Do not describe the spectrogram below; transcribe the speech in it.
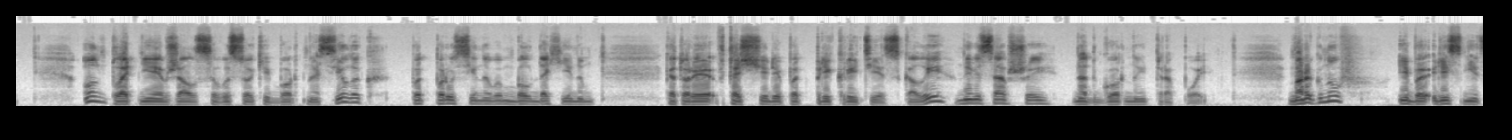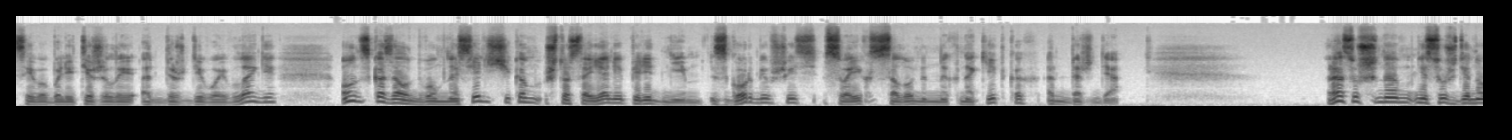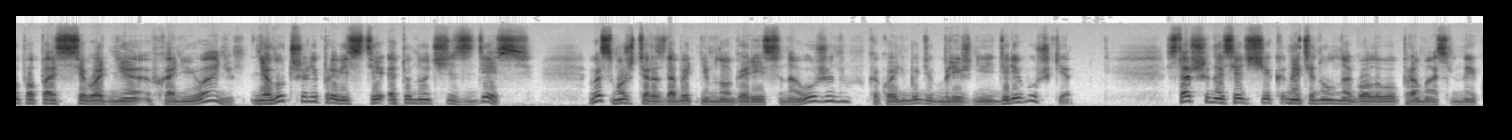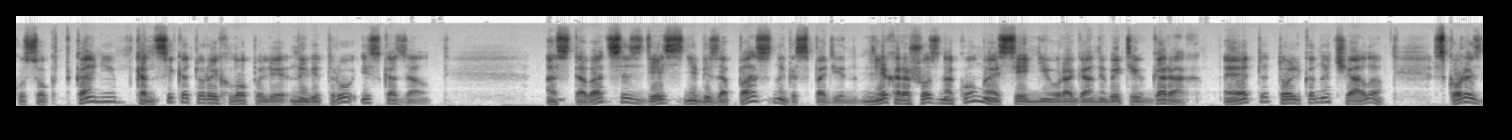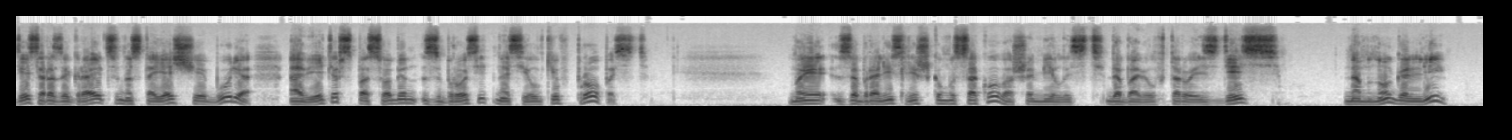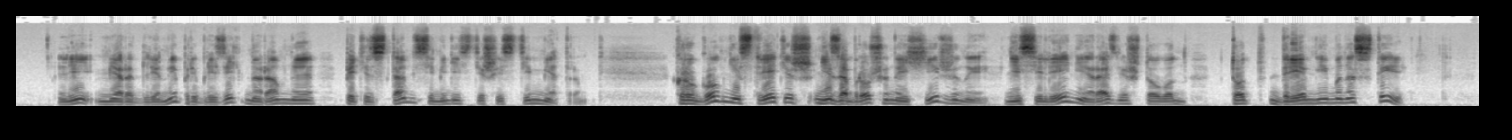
Он плотнее вжался в высокий борт носилок под парусиновым балдахином, которые втащили под прикрытие скалы, нависавшей над горной тропой. Моргнув, ибо ресницы его были тяжелы от дождевой влаги, Он сказал двум насельщикам, что стояли перед ним, сгорбившись в своих соломенных накидках от дождя. «Раз уж нам не суждено попасть сегодня в Ханьюань, не лучше ли провести эту ночь здесь? Вы сможете раздобыть немного риса на ужин в какой-нибудь ближней деревушке». Старший носильщик натянул на голову промасленный кусок ткани, концы которой хлопали на ветру, и сказал, «Оставаться здесь небезопасно, господин. Мне хорошо знакомы осенние ураганы в этих горах. Это только начало. Скоро здесь разыграется настоящая буря, а ветер способен сбросить носилки в пропасть». «Мы забрались слишком высоко, ваша милость», — добавил второй. «Здесь намного ли?» Ли — мера длины, приблизительно равная 576 метрам. Кругом не встретишь ни заброшенной хижины, ни селения, разве что вон тот древний монастырь.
